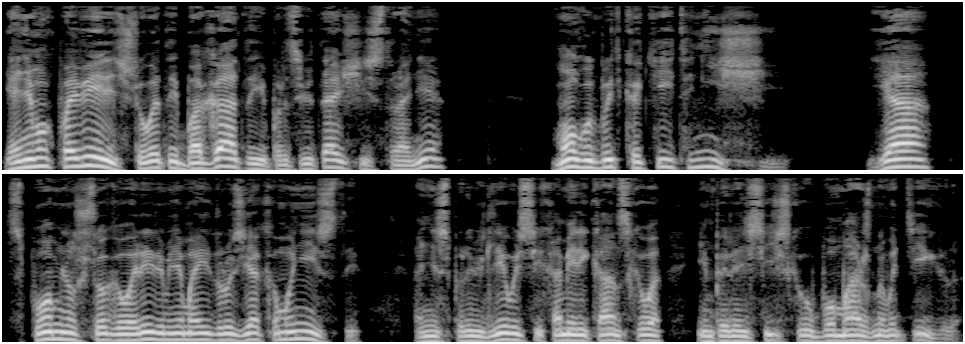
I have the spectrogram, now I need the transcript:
Я не мог поверить, что в этой богатой и процветающей стране могут быть какие-то нищие, я вспомнил, что говорили мне мои друзья-коммунисты о несправедливости американского империалистического бумажного тигра,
